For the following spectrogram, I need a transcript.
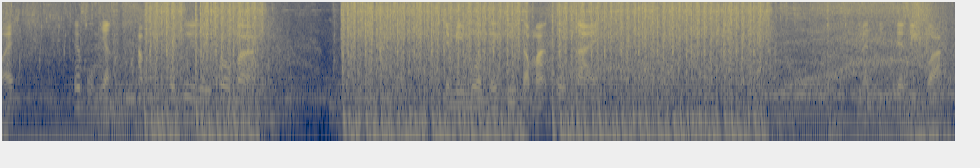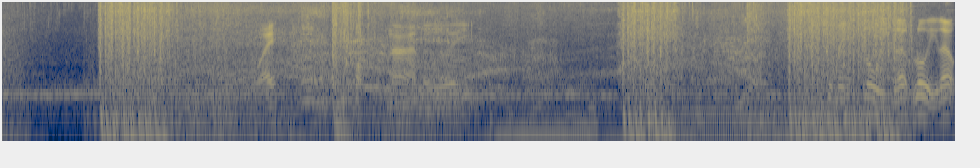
วยเฮ้ยผมอยากทำใช้วิ่งเลยตัวมาก จะมีหมดหนึ่งที่สามารถซูมได้นั่นถึงจะดีกว่าสวย หน้าเลยใช่ไหมโลอีกแล้วโลอีกแล้ว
